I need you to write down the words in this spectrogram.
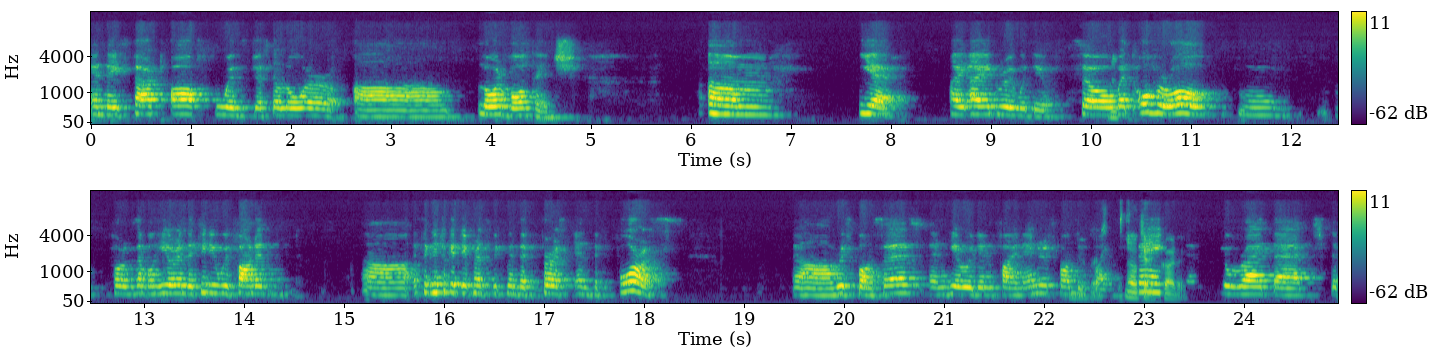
and they start off with just a lower um, lower voltage. Um, yeah, I, I agree with you. So, but overall, mm, for example, here in the TD, we found it uh, a significant difference between the first and the fourth uh, responses. And here we didn't find any responses like the okay, same. Got it. You're right that the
